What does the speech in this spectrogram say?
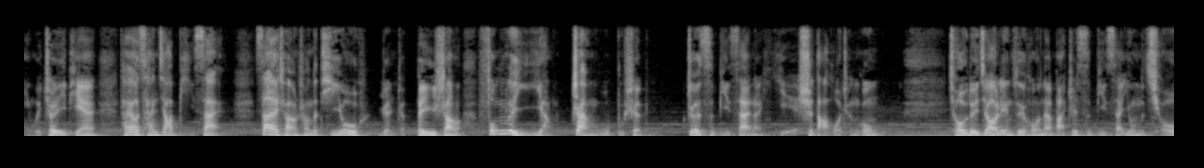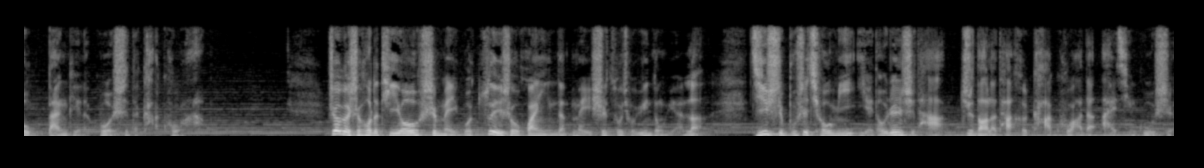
因为这一天他要参加比赛。赛场上的提欧忍着悲伤，疯了一样战无不胜。这次比赛呢，也是大获成功。球队教练最后呢，把这次比赛用的球颁给了过世的卡库瓦。这个时候的提欧是美国最受欢迎的美式足球运动员了，即使不是球迷，也都认识他，知道了他和卡库瓦的爱情故事，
